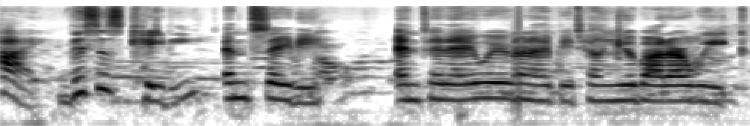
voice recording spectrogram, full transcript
Hi, this is Katey. and Sadie, and today we're going to be telling you about our week.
